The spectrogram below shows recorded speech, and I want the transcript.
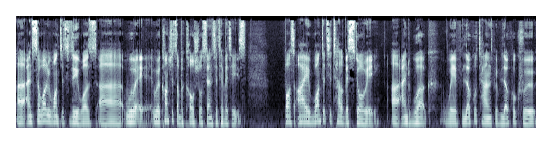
Uh, and so what we wanted to do was uh, we, were, we were conscious of the cultural sensitivities, but I wanted to tell this story uh, and work with local talent, with local crew,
